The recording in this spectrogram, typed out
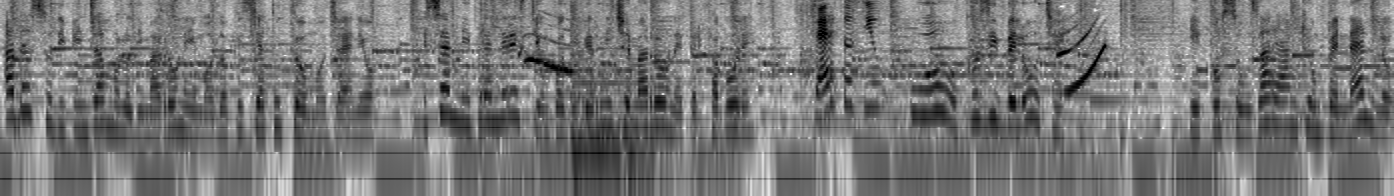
Adesso dipingiamolo di marrone in modo che sia tutto omogeneo. Sammy, prenderesti un po' di vernice marrone, per favore? Certo, Sue. Wow, così veloce! E posso usare anche un pennello?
